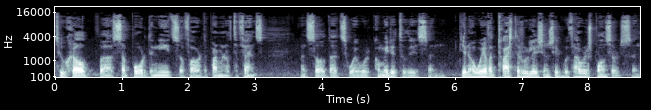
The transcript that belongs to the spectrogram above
to help support the needs of our department of defense. And so that's why we're committed to this. And you know we have a trusted relationship with our sponsors and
